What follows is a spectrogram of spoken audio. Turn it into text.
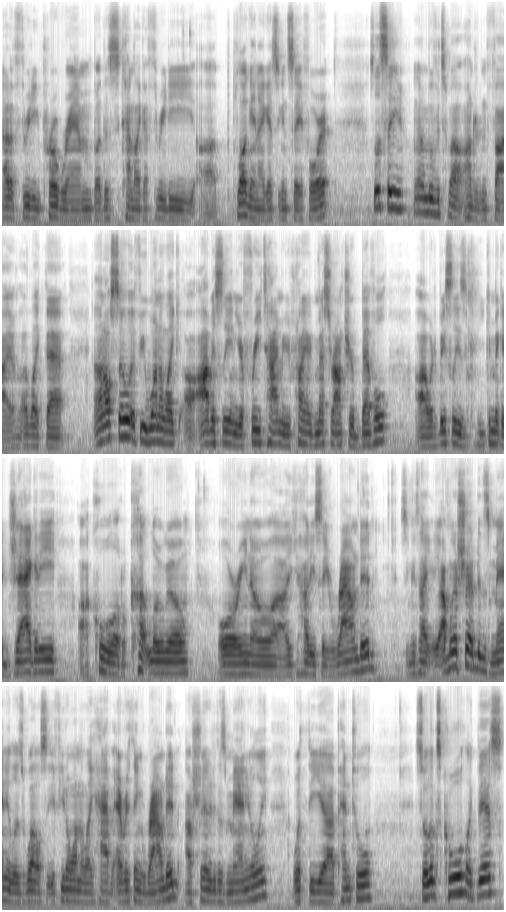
not a 3D program, but this is kind of like a 3D uh, plugin, I guess you can say, for it. So let's say I'm going to move it to about 105. I like that. And also, if you want to, like, uh, obviously in your free time, you're probably to mess around with your bevel, uh, which basically is you can make a jaggedy, uh, cool little cut logo, or, you know, uh, how do you say, rounded. So you can say, I'm going to show you how to do this manually as well, so if you don't want to, like, have everything rounded, I'll show you how to do this manually with the uh, pen tool. So it looks cool like this,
